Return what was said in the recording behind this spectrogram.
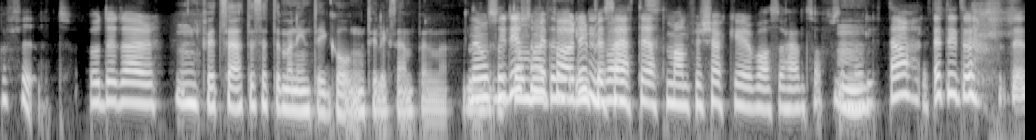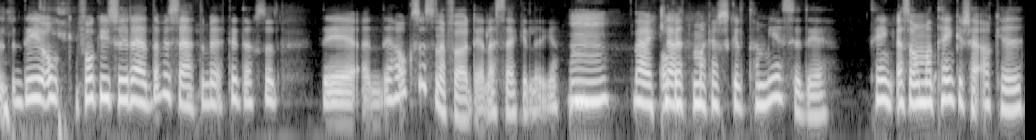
vad fint. Och det där, Mm. För ett säte sätter man inte igång till exempel. Med. Nej, och så det är det de som är fördelen med varit- säte, att man försöker vara så hands-off som Mm. möjligt. Ja, jag det, det, och folk är ju så rädda för säte. Men jag också, det, det har också sina fördelar säkerligen. Mm, Och verkligen. att man kanske skulle ta med sig det. Tänk, alltså om man tänker så här, okej,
